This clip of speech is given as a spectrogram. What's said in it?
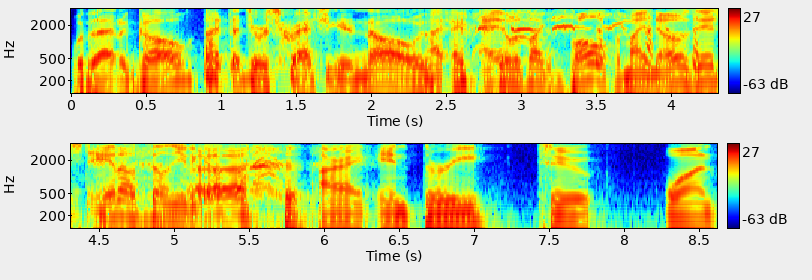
Was that a go? I thought you were scratching your nose. I, I, it was like both. My nose itched, and I was telling you to go. All right, in three, two, one.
